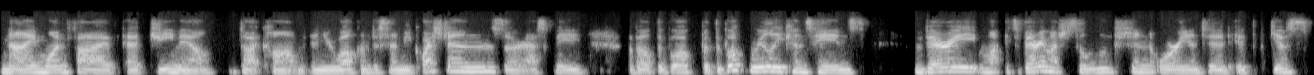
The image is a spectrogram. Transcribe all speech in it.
915 at gmail.com. And you're welcome to send me questions or ask me about the book. But the book really contains very much, it's very much solution oriented. It gives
